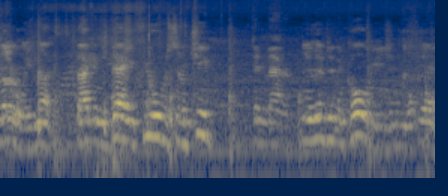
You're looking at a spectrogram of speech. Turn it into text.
literally not. Back in the day, fuel was so cheap. Didn't matter. They lived in the coal region. but Yeah.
